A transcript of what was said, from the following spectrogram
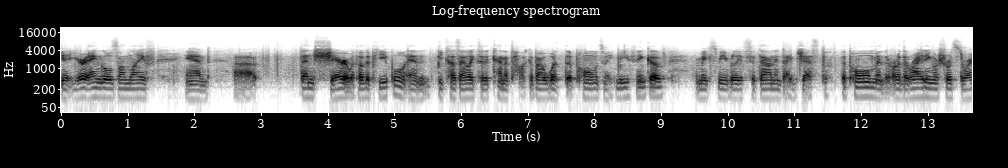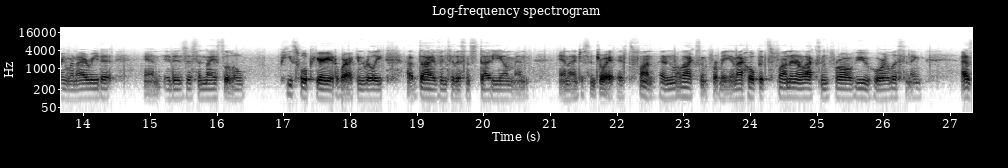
get your angles on life, and uh, then share it with other people. And because I like to kind of talk about what the poems make me think of, it makes me really sit down and digest the poem and the, or the writing or short story when I read it. And it is just a nice little peaceful period where I can really uh, dive into this and study them and and I just enjoy it. It's fun and relaxing for me, and I hope it's fun and relaxing for all of you who are listening. As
